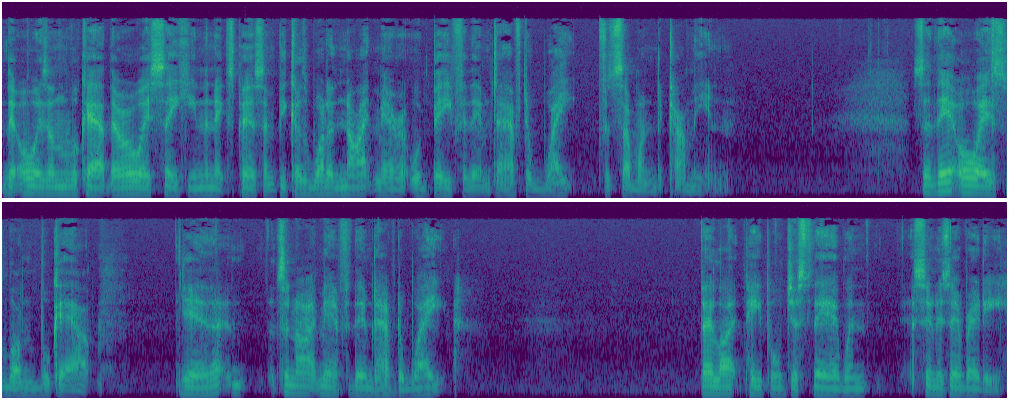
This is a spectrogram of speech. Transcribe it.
they're always on the lookout. They're always seeking the next person because what a nightmare it would be for them to have to wait for someone to come in. So they're always on the lookout. Yeah, that, it's a nightmare for them to have to wait. They like people just there when, as soon as they're ready.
